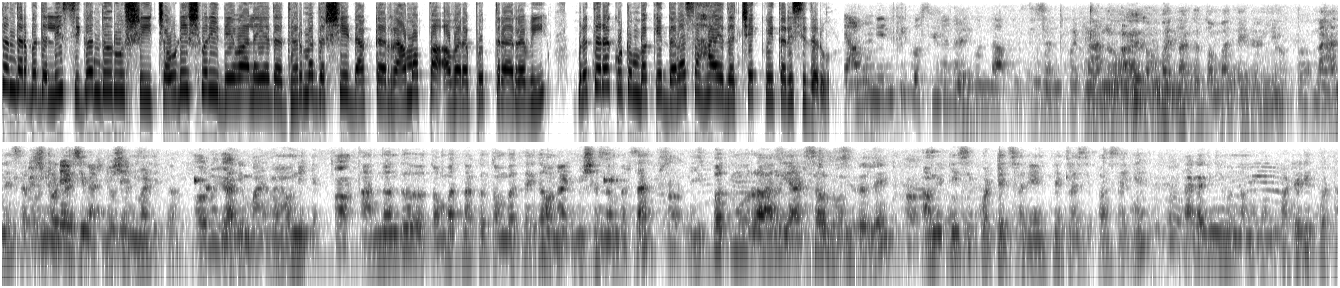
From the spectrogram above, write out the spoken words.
ಸಂದರ್ಭದಲ್ಲಿ ಸಿಗಂದೂರು ಶ್ರೀ ಚೌಡೇಶ್ವರಿ ದೇವಾಲಯದ ಧರ್ಮದರ್ಶಿ ಡಾಕ್ಟರ್ ರಾಮಪ್ಪ ಅವರ ಪುತ್ರ ರವಿ ಮೃತರ ಕುಟುಂಬಕ್ಕೆ ಧನ ಸಹಾಯದ ಚೆಕ್ ವಿತರಿಸಿದರು. ಹನ್ನೊಂದು ತೊಂಬತ್ನಾಲ್ಕು ತೊಂಬತ್ತೈದು ಅವನ ಅಡ್ಮಿಷನ್ ನಂಬರ್ ಸರ್. ಹಾ. ಇಪ್ಪತ್ಮೂರು ಆರು ಎರಡ್ ಸಾವಿರದ ಒಂದರಲ್ಲಿ. ಅವನಿಗೆ ಟಿ ಸಿ ಕೊಟ್ಟಿದ್ದು ಸರ್ ಎಂಟನೇ ಕ್ಲಾಸಿಗೆ ಪಾಸ್ ಆಗಿ. ಹಾಗಾಗಿ ನೀವು ನಮಗೆ ಒಂದು ಕೊಠಡಿ ಕೊಟ್ಟು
